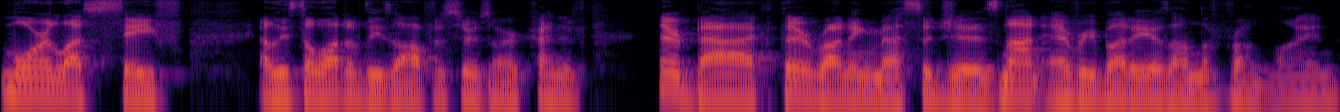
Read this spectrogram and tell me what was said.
more or less safe. At least a lot of these officers are kind of they're back, they're running messages. Not everybody is on the front line.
